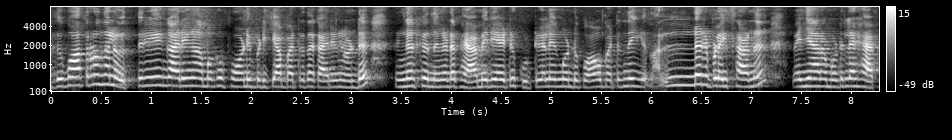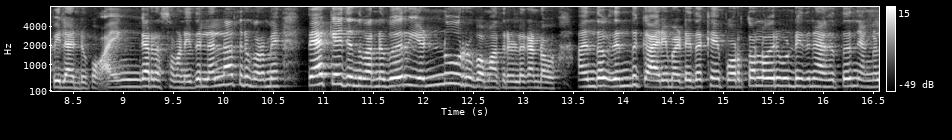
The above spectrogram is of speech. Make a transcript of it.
ഇത് മാത്രമൊന്നുമല്ല ഒത്തിരിയും കാര്യങ്ങൾ നമുക്ക് ഫോണിൽ പിടിക്കാൻ പറ്റാത്ത കാര്യങ്ങളുണ്ട്. നിങ്ങൾക്ക് നിങ്ങളുടെ ഫാമിലിയായിട്ട് കുട്ടികളെയും കൊണ്ട് പോകാൻ പറ്റുന്ന നല്ലൊരു പ്ലേസാണ് വെഞ്ഞാറമൂട്ടിലെ ഹാപ്പി ലാൻഡ് ഭയങ്കര രസമാണ്. ഇതിലെല്ലാത്തിനും പുറമെ പാക്കേജ് എന്ന് പറഞ്ഞാൽ വേറെ എണ്ണൂറ് രൂപ മാത്രമേ ഉള്ളൂ. കണ്ടോ? എന്ത് എന്ത് കാര്യമായിട്ട് ഇതൊക്കെ പുറത്തുള്ളവരും കൊണ്ട് ഇതിനകത്ത് ഞങ്ങൾ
